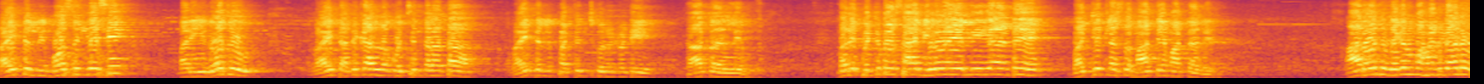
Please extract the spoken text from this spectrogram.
రైతుల్ని మోసం చేసి మరి ఈరోజు రైతు అధికారంలోకి వచ్చిన తర్వాత రైతుల్ని పట్టించుకున్నటువంటి దాఖలు లేవు. మరి పెట్టుబడి సాయం ఇరవై ఏళ్ళు ఇవ్వాలంటే బడ్జెట్లో అసలు మాటే మాట్లాడలేదు. ఆ రోజు జగన్మోహన్ రెడ్డి గారు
